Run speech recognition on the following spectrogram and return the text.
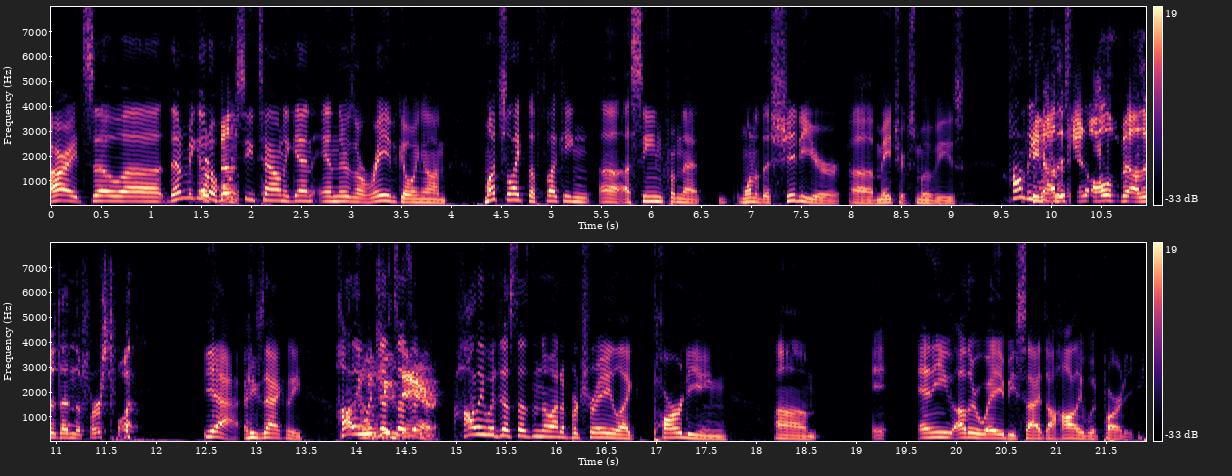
All right, so uh, then we go to Horsey Town again, and there's a rave going on. much like the fucking uh, a scene from that one of the shittier uh, Matrix movies. I Hollywood, mean, other, just- and all of them other than the first one. yeah, exactly. Hollywood just doesn't. dare. Hollywood just doesn't know how to portray like partying, um, any other way besides a Hollywood party,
